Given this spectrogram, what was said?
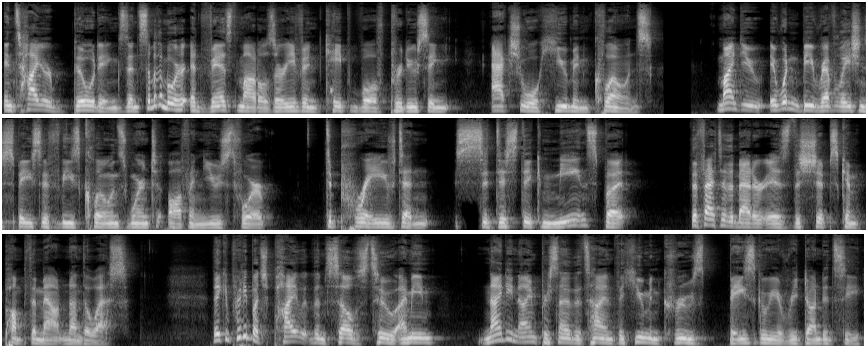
entire buildings. And some of the more advanced models are even capable of producing actual human clones. Mind you, it wouldn't be Revelation Space if these clones weren't often used for depraved and sadistic means, but the fact of the matter is the ships can pump them out nonetheless. They can pretty much pilot themselves too. I mean, 99% of the time, the human crew's basically a redundancy.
